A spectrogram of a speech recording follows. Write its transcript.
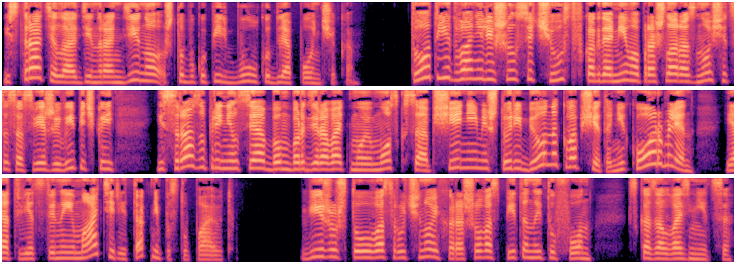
Истратила один рандино, чтобы купить булку для пончика. Тот едва не лишился чувств, когда мимо прошла разносчица со свежей выпечкой и сразу принялся бомбардировать мой мозг сообщениями, что ребенок вообще-то не кормлен, и ответственные матери так не поступают. «Вижу, что у вас ручной, хорошо воспитанный туфон», — сказал возница.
